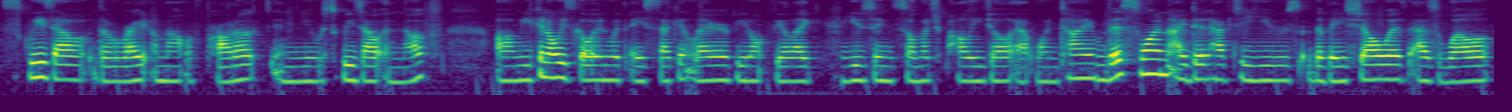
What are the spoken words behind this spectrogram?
squeeze out the right amount of product and you squeeze out enough. Um, you can always go in with a second layer if you don't feel like using so much polygel at one time. This one I did have to use the base gel with as well.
